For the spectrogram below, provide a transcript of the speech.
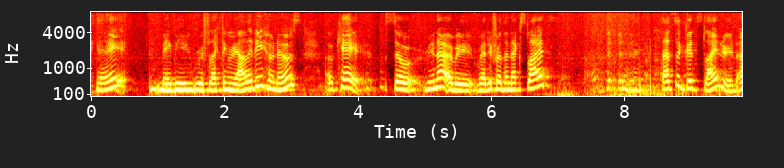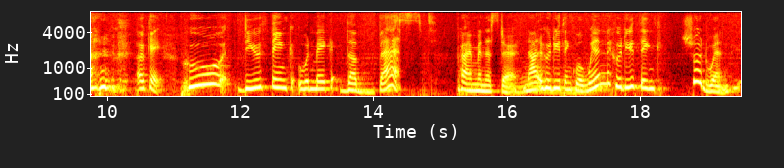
Okay, maybe reflecting reality, who knows? Okay, so Rina, are we ready for the next slide? That's a good slide, Rina. okay, who do you think would make the best prime minister? Not who do you think will win, who do you think should win?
